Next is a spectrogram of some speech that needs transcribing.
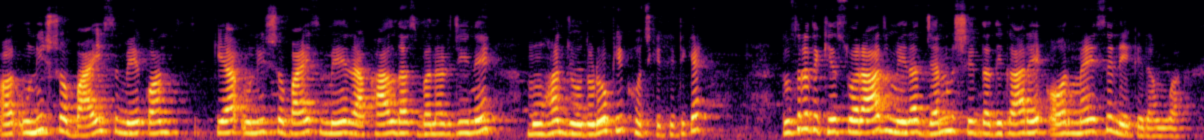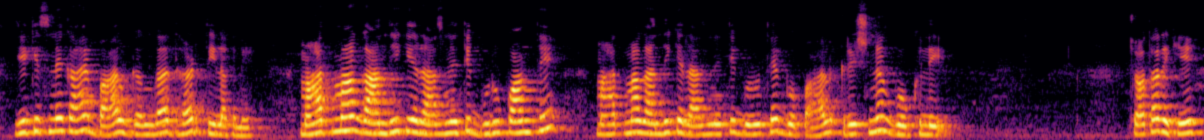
और 1922 में कौन क्या? 1922 में राखाल दास बनर्जी ने मोहन जोदड़ो की खोज की थी, ठीक है? दूसरा देखिए, स्वराज मेरा जन्म सिद्ध अधिकार है और मैं इसे लेके रहूँगा। ये किसने कहा है? बाल गंगाधर तिलक ने। महात्मा गांधी के राजनीतिक गुरु कौन थे? महात्मा गांधी के राजनीतिक गुरु थे गोपाल कृष्ण गोखले। चौथा देखिए,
